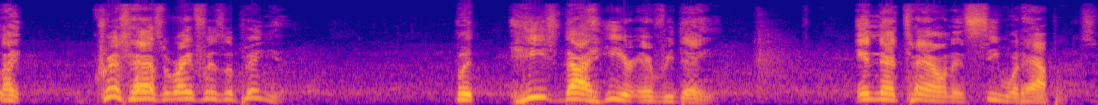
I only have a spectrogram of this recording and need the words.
like, Chris has the right for his opinion. But he's not here every day in that town and see what happens.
